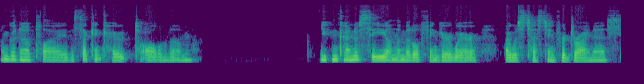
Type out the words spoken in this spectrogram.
I'm going to apply the second coat to all of them. You can kind of see on the middle finger where I was testing for dryness,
